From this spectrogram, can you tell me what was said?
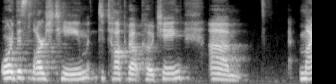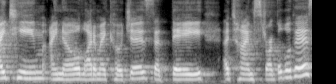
or this large team to talk about coaching. Um, my team, I know a lot of my coaches that they at times struggle with this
